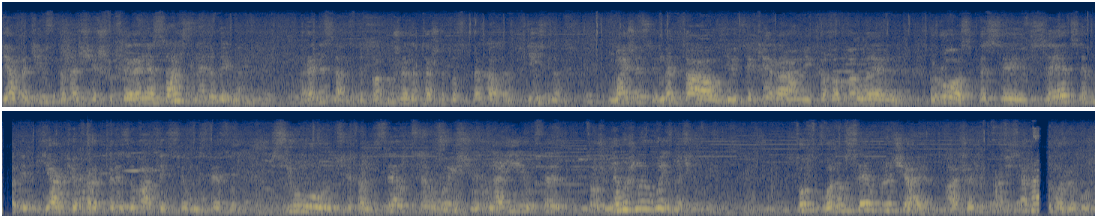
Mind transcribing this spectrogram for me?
Я хотів сказати, ще, що це ренесансна людина. Ренесанс, вже Наташа тут сказала, дійсно, майже все, метал, кераміка, гобелен, розписи, все це, як його характеризувати цю мистецтво, всю, чи там, все, все вище, наїв, все теж неможливо визначити. Тут воно все включає, адже він професіонал може бути.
